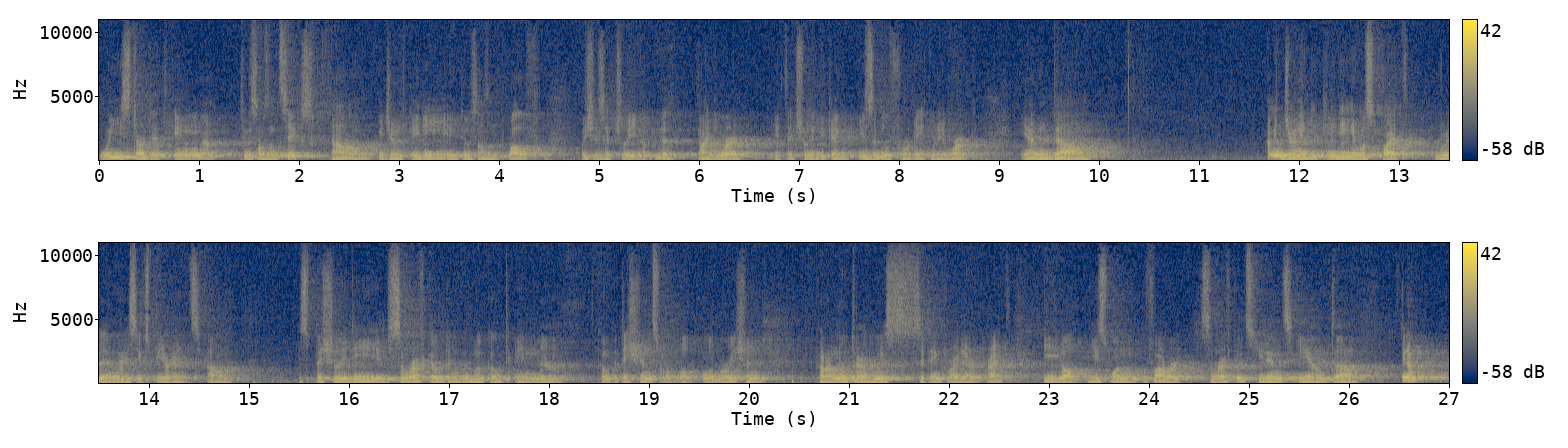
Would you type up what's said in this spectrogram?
We started in uh, 2006, uh, we joined KDE in 2012, which is actually you know, the time where it actually became usable for day-to-day work. And um, I mean, joining the KDE was quite really nice experience, um, especially the Summer of Code and Google Code in uh, competitions or well, collaboration. Karan Luthra, who is sitting right there, right? He, he's one of our Summer of Code students, and uh, you know,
